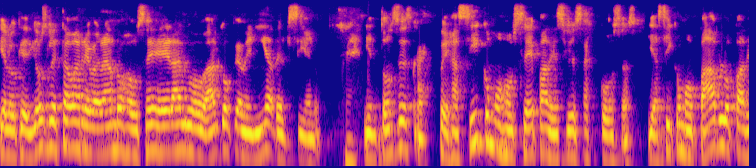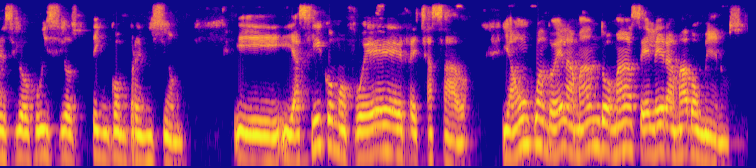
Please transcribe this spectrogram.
que lo que Dios le estaba revelando a José era algo, algo que venía del cielo. Y entonces, pues así como José padeció esas cosas y así como Pablo padeció juicios de incomprensión y, así como fue rechazado. Y aun cuando él amando más, él era amado menos.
